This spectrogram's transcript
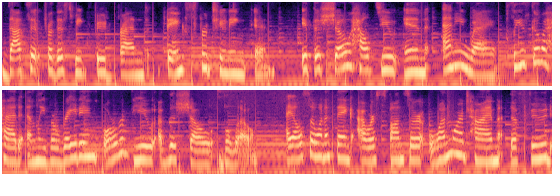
That's it for this week, food friend. Thanks for tuning in. If the show helped you in any way, please go ahead and leave a rating or review of the show below. I also want to thank our sponsor one more time, the Food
